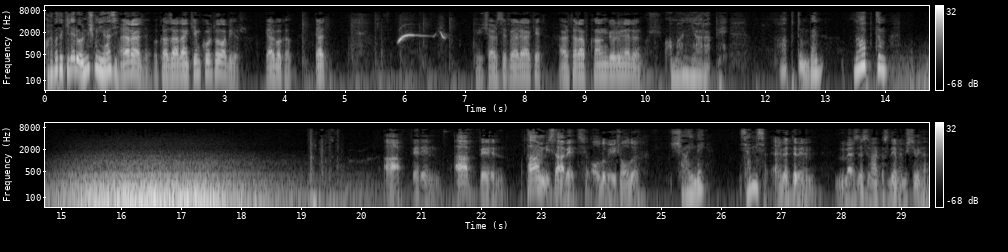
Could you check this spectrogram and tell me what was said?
arabadakiler ölmüş mü Niyazi? Herhalde bu kazadan kim kurtulabilir? Gel bakalım gel. İçerisi felaket. Her taraf kan gölüne dönmüş. Aman ya Rabbi. Ne yaptım ben? Ne yaptım? Aferin, aferin. Tam isabet. Oldu bu iş, oldu. Şahin Bey sen misin? Elbette benim. Mercedes'in arkası devlemiştim ya.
